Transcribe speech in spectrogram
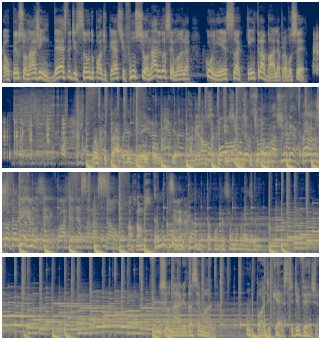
é o personagem desta edição do podcast Funcionário da Semana. Conheça quem trabalha para você. Não se trata de direita ou esquerda. Haverá um sacrifício indiscutível. a se libertar do socialismo. a misericórdia dessa nação. Nós vamos É muito acelerar. complicado o que está acontecendo no Brasil. Funcionário da Semana, um podcast de Veja.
